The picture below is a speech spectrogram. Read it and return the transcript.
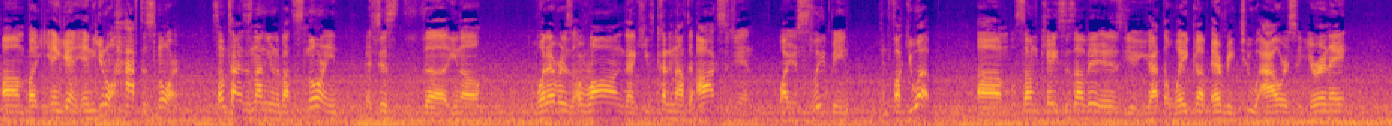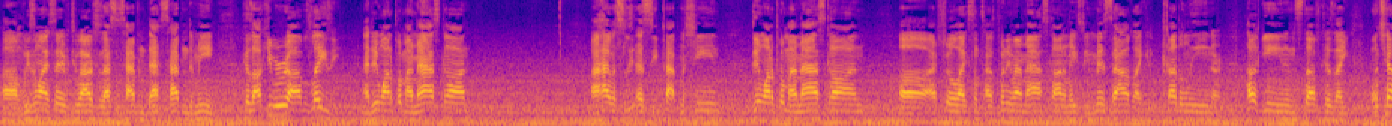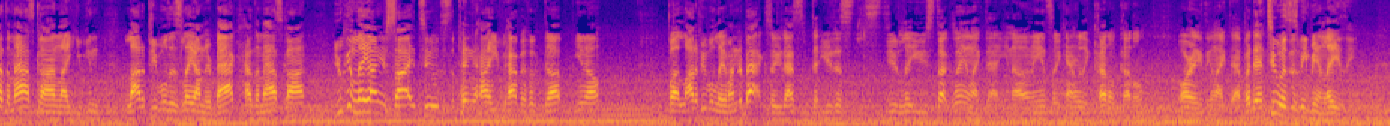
Um, but again, and you don't have to snore. Sometimes it's not even about the snoring. It's just the you know whatever is wrong that keeps cutting out the oxygen while you're sleeping can fuck you up. Um, some cases of it is you, you have to wake up every two hours to urinate um, reason why I say every two hours is that's just happened. That's happened to me because I'll keep it real. I was lazy. I didn't want to put my mask on. I have a, sleep, a CPAP machine. Didn't want to put my mask on. Uh, I feel like sometimes putting my mask on it makes me miss out, like cuddling or hugging and stuff. Because like once you have the mask on, like you can. A lot of people just lay on their back, have the mask on. You can lay on your side too, just depending how you have it hooked up. You know. But a lot of people lay on their back, so that's you're just you're you stuck laying like that. You know what I mean? So you can't really cuddle, cuddle, or anything like that. But then two is just me being lazy.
